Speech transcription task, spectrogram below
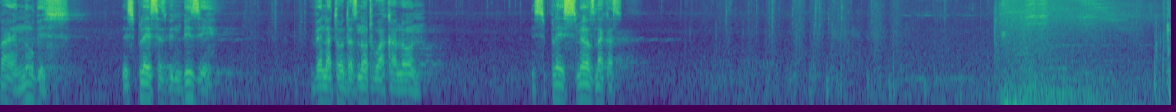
By Anubis. This place has been busy. Venator does not work alone. This place smells like a...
